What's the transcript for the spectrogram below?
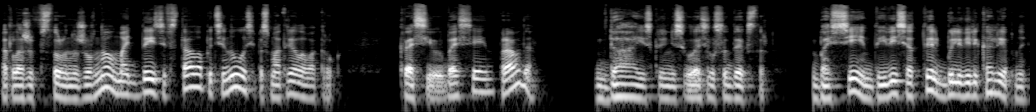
Отложив в сторону журнал, мать Дейзи встала, потянулась и посмотрела вокруг. «Красивый бассейн, правда?» «Да», – искренне согласился Декстер. «Бассейн, да и весь отель были великолепны,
